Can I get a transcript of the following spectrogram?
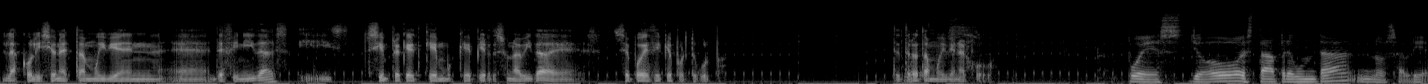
las colisiones están muy bien eh, definidas y siempre que, que, pierdes una vida se puede decir que es por tu culpa te trata muy bien el juego. Pues yo esta pregunta no sabría.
